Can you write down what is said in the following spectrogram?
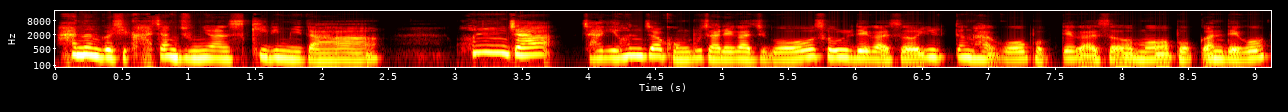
하는 것이 가장 중요한 스킬입니다. 혼자 자기 혼자 공부 잘해가지고 서울대 가서 1등하고 법대 가서 뭐 법관되고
